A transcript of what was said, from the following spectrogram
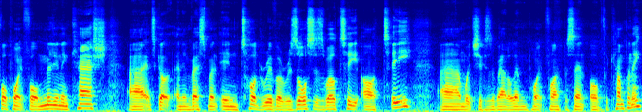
4.4 million in cash. Uh, it's got an investment in Todd River Resources as well, TRT, um, which is about 11.5% of the company.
